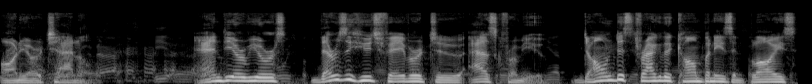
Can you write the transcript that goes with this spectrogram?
on your channel. And dear viewers, there is a huge favor to ask from you. Don't distract the company's employees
